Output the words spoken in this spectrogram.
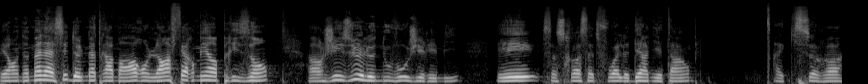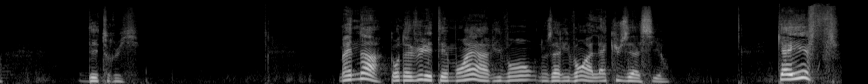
et on a menacé de le mettre à mort. On l'a enfermé en prison. Alors Jésus est le nouveau Jérémie et ce sera cette fois le dernier temple euh, qui sera détruit. Maintenant qu'on a vu les témoins, nous arrivons à l'accusation. Caïphe,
